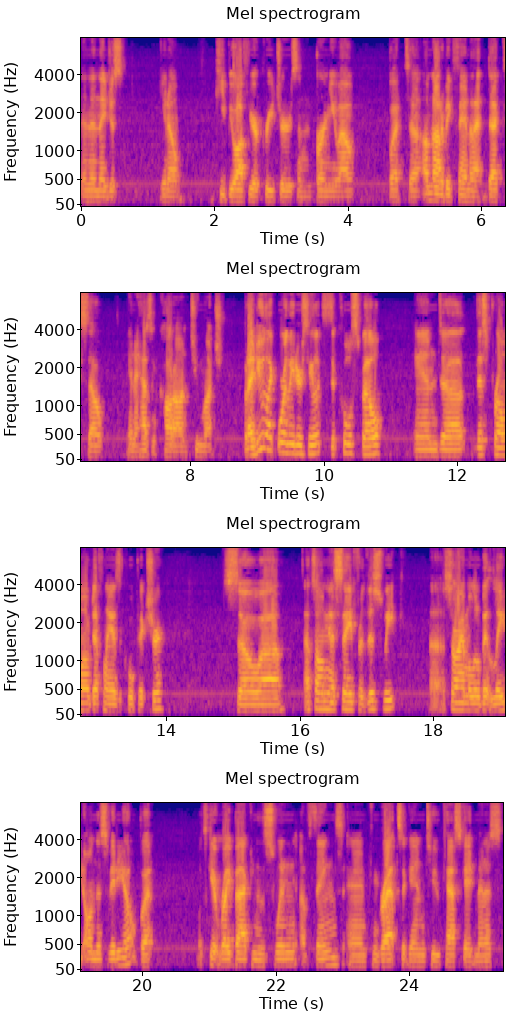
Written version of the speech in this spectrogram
And then they just, you know, keep you off your creatures and burn you out but uh, I'm not a big fan of that deck, so and it hasn't caught on too much. But I do like Warleader's Helix. It's a cool spell, and uh, this promo definitely has a cool picture. So uh, that's all I'm going to say for this week. Uh, sorry I'm a little bit late on this video, but let's get right back into the swing of things, and congrats again to Cascade Menace.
